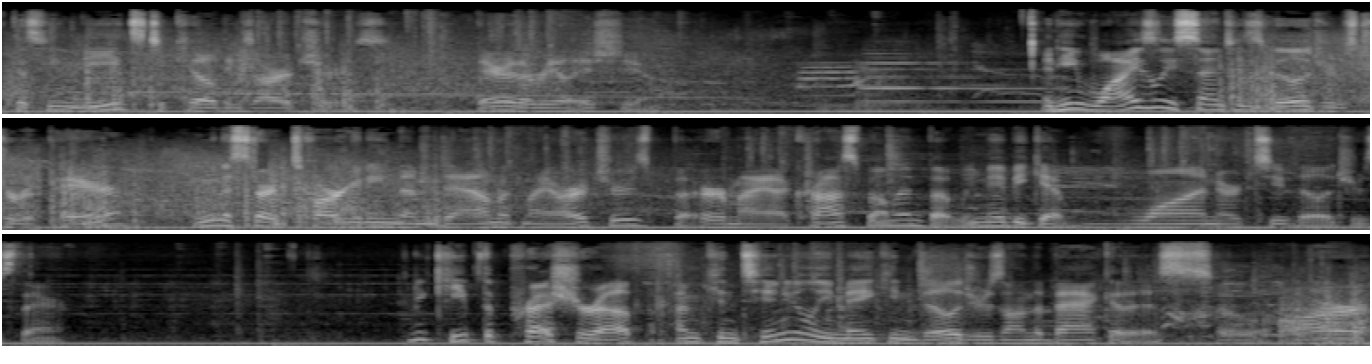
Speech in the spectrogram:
because he needs to kill these archers. They're the real issue. And he wisely sent his villagers to repair. I'm going to start targeting them down with my archers, but, or my uh, crossbowmen, but we maybe get one or two villagers there. I'm to keep the pressure up. I'm continually making villagers on the back of this, so our,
